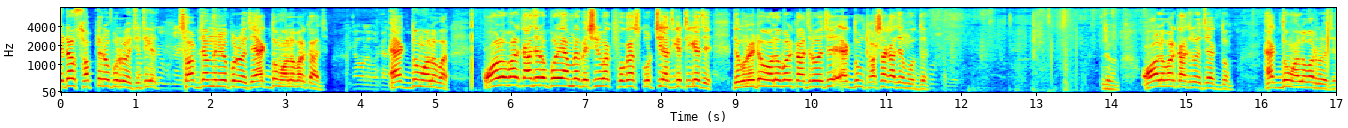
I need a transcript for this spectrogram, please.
এটাও সফটের ওপর রয়েছে, ঠিক আছে? সফট জামদানির ওপর রয়েছে, একদম অল ওভার কাজ। একদম অল ওভার অল ওভার কাজের ওপরে আমরা বেশিরভাগ ফোকাস করছি আজকে, ঠিক আছে? দেখুন এটা অল ওভার কাজ রয়েছে, একদম ঠাসা কাজের মধ্যে। দেখুন অল ওভার কাজ রয়েছে, একদম। একদম অল ওভার রয়েছে।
